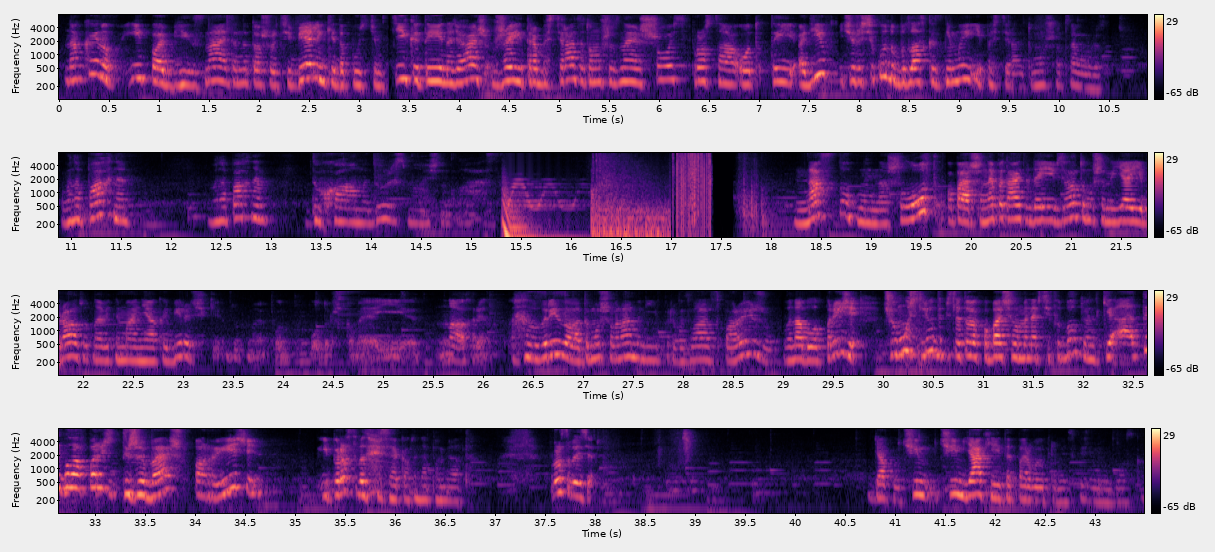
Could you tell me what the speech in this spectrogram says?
Накинув і побіг. Знаєте, не то, що ці біленькі, допустим, тільки ти її надягаєш, вже її треба стирати, тому що знаєш щось. Просто от ти її одів, і через секунду, будь ласка, зніми і постирай, тому що це ужас. Вона пахне. Вона пахне духами, дуже смачно, клас. Наступний наш лот. По-перше, не питайте, де я її взяла, тому що я її брала, тут навіть немає ніякої бірочки. Тут моя под- подружка моя її нахрен зрізала, тому що вона мені її привезла з Парижу. Вона була в Парижі. Чомусь люди після того, як побачили мене в цій футболці, вони такі, а ти була в Парижі? Ти живеш в Парижі? І просто подивіться, яка вона пом'ята. Просто подивіться. Дякую. Чим, чим як її тепер виправити? Скажіть будь ласка.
